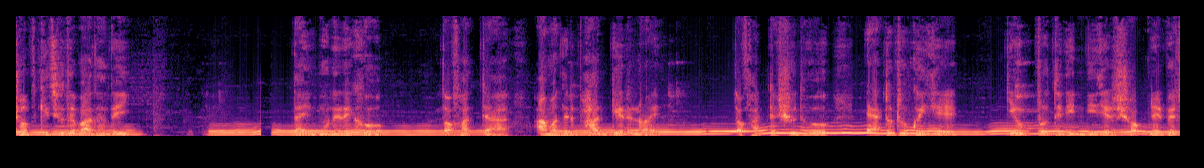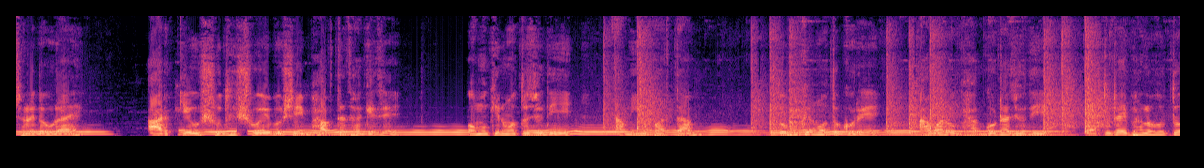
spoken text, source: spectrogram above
সবকিছুতে বাধা দেই। তাই মনে রেখো তফাতটা আমাদের ভাগ্যের নয়। তফাতটা শুধু এতটুকুই যে কেউ প্রতিদিন নিজের স্বপ্নের পেছনে দৌড়ায়। আর কেউ শুধু শুয়ে বসেই ভাবতে থাকে যে, অমুকের মতো যদি আমিও পারতাম, তমুকের মতো করে আমারও ভাগ্যটা যদি এতটাই ভালো হতো।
